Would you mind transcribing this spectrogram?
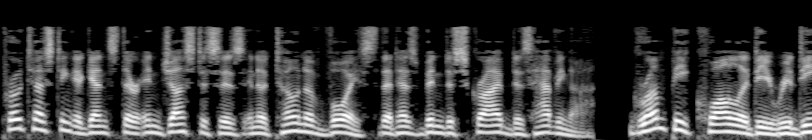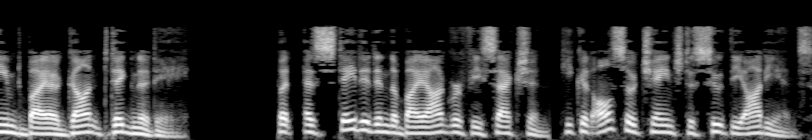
protesting against their injustices in a tone of voice that has been described as having a grumpy quality redeemed by a gaunt dignity. But, as stated in the biography section, he could also change to suit the audience.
